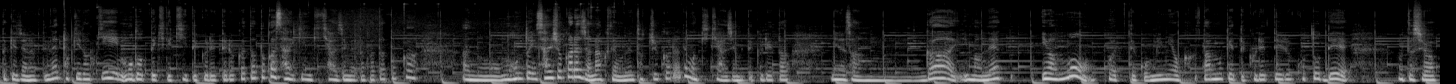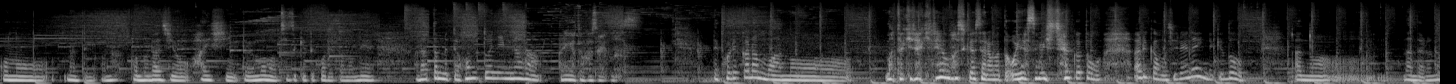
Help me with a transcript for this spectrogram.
だけじゃなくてね時々戻ってきて聞いてくれてる方とか最近聞き始めた方とかあのもう本当に最初からじゃなくてもね途中からでも聞き始めてくれた皆さんが今ね今もこうやってこう耳を傾けてくれていることで私はこのなんていうのかなこのラジオ配信というものを続けてこれたので改めて本当に皆さんありがとうございます。でこれからもあのまあ時々ね もしかしたらまたお休みしちゃうこともあるかもしれないんだけどあのなんだろうな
